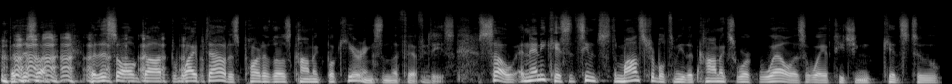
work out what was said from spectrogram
But this, all, but this all got wiped out as part of those comic book hearings in the 50s. So, in any case, it seems demonstrable to me that comics work well as a way of teaching kids to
